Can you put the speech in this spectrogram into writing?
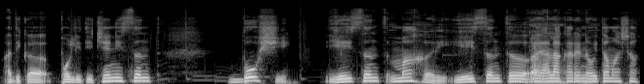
Adică politicienii sunt boșii. Ei sunt mahării. Ei sunt da, aia da. la care ne uităm așa.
